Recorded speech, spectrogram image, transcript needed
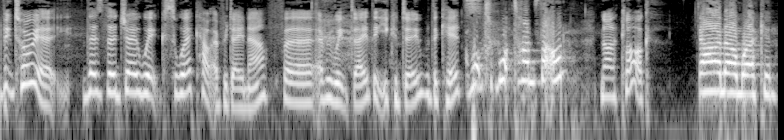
Victoria, there's the Joe Wicks workout every day now for every weekday that you could do with the kids. what what time's that on? Nine o'clock. Oh no, I'm working.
